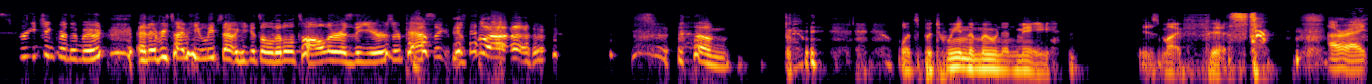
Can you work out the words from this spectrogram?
reaching for the moon. And every time he leaps out, he gets a little taller as the years are passing. Just, um, what's between the moon and me is my fist. All right.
